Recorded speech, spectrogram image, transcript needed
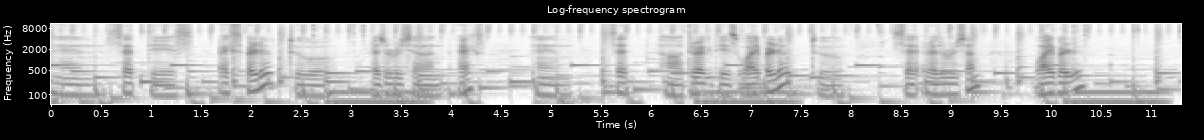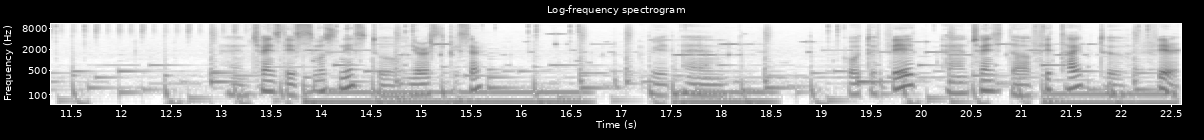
and set this x value to resolution x and set uh, drag this y value to set resolution y value. And change this smoothness to nearest pixel. With and go to fit and change the fit type to fill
